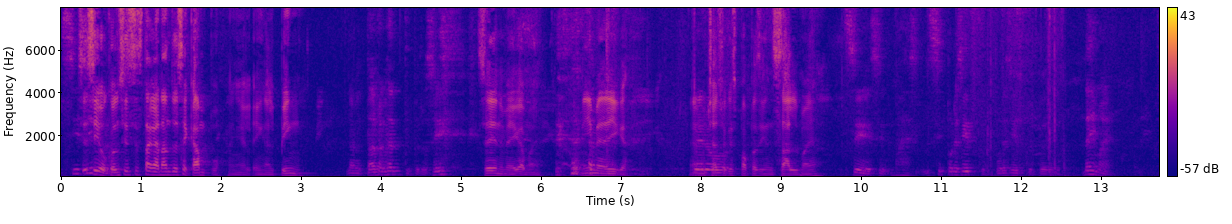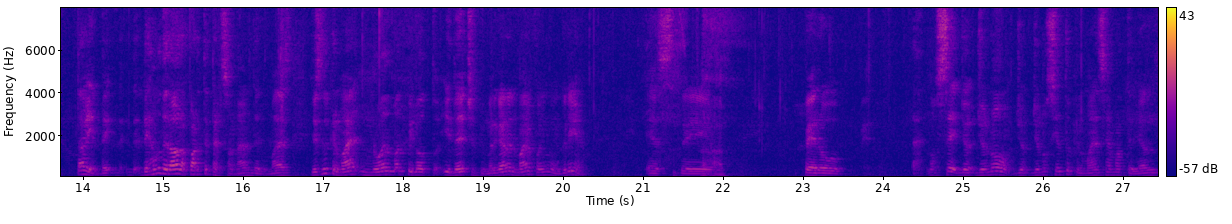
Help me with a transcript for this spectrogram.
Sí, sí, Ocon sí se está ganando ese campo en el, en Alpine. Lamentablemente, pero sí. Sí, ni me diga, mae. Ni me diga. El muchacho que es papa sin sal, mae. Sí, sí, mae, sí, por decirte, por decirte, pero. De ahí, mae. Está bien, de- de- dejamos de lado la parte personal de los maes. Yo siento que el mae no es mal piloto. Y de hecho, el primer gana del mae fue en Hungría. Este. Ajá. Pero. No sé, yo, yo, no, yo, yo no siento que el mae sea material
